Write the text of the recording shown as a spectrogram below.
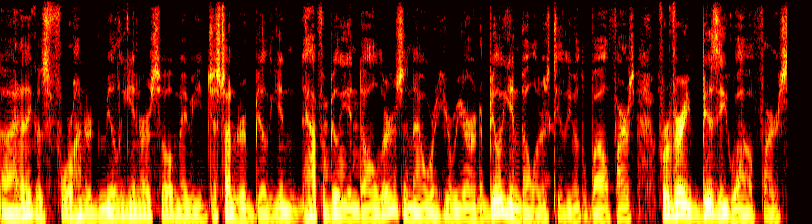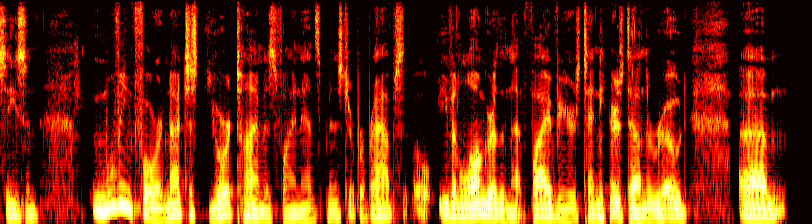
Uh, and I think it was 400 million or so, maybe just under a billion, half a billion mm-hmm. dollars. And now we're here, we are at a billion dollars dealing with wildfires for a very busy wildfire season moving forward, not just your time as finance minister, but perhaps oh, even longer than that, five years, 10 years down the road, um,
